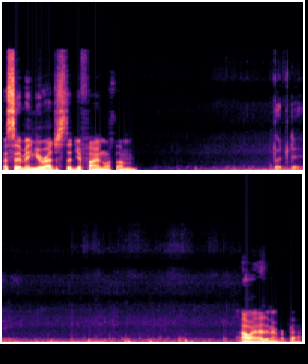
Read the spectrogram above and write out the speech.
Assuming you registered your phone with them. Good day. Oh I didn't repair.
